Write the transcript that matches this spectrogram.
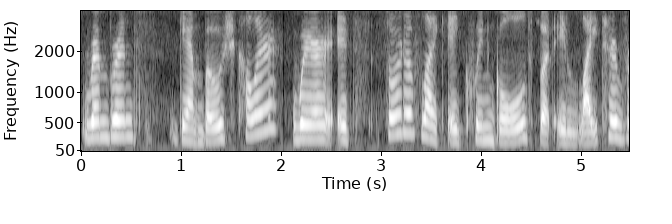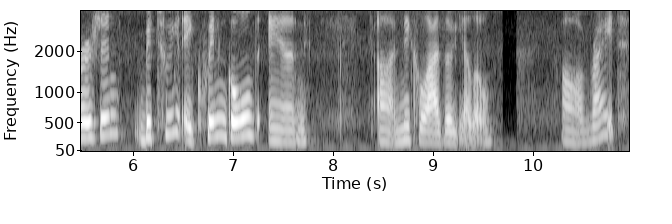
Rembrandt's gamboge color, where it's sort of like a quin gold, but a lighter version between a quin gold and uh, nickel azo yellow. All right,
